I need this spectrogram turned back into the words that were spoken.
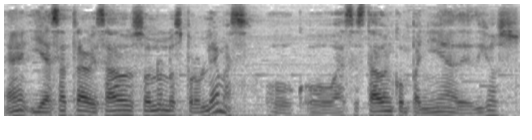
¿Eh? ¿Y has atravesado solo los problemas o, o has estado en compañía de Dios?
